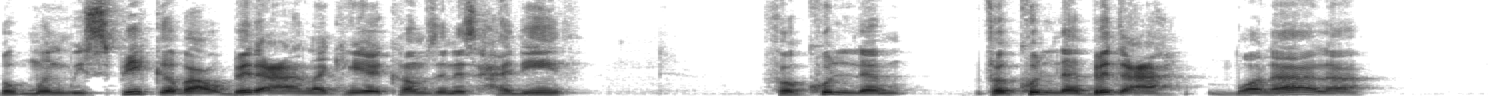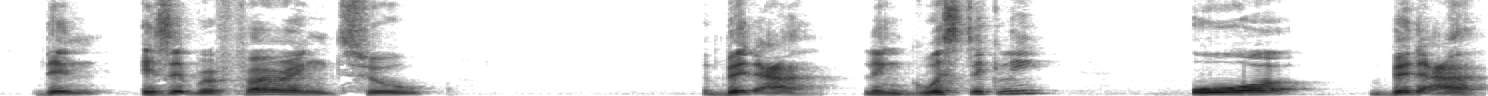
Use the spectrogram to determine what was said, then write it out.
But when we speak about bid'ah, like here it comes in this hadith, فَكُلَّ, فَكُلَّ بِدْعَةٍ ضَلَالَةٍ then is it referring to bid'ah linguistically or bid'ah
